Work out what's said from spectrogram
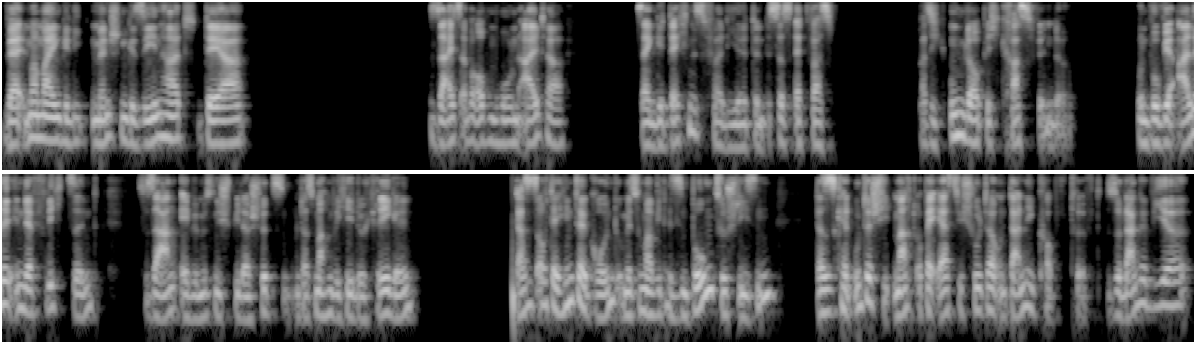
wer immer mal einen geliebten Menschen gesehen hat, der, sei es aber auch im hohen Alter, sein Gedächtnis verliert, dann ist das etwas, was ich unglaublich krass finde. Und wo wir alle in der Pflicht sind, zu sagen, ey, wir müssen die Spieler schützen. Und das machen wir hier durch Regeln. Das ist auch der Hintergrund, um jetzt nochmal wieder diesen Bogen zu schließen, dass es keinen Unterschied macht, ob er erst die Schulter und dann den Kopf trifft. Solange wir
